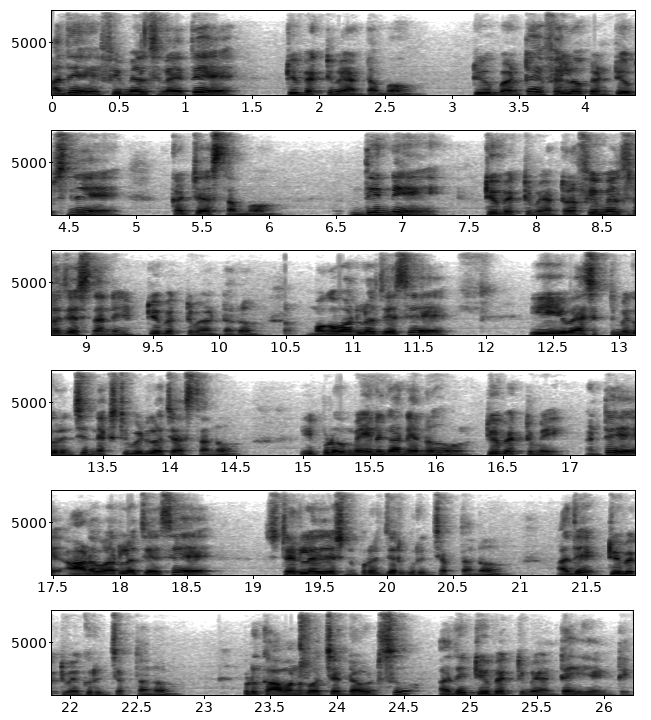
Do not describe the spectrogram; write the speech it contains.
అదే ఫీమేల్స్లో అయితే ట్యూబెక్టమీ అంటాము. ట్యూబ్ అంటే ఫెల్లోపియన్ ట్యూబ్స్ని కట్ చేస్తాము. దీన్ని ట్యూబెక్టమీ అంటారు. ఫీమేల్స్లో చేసేదాన్ని ట్యూబెక్టమీ అంటారు. మగవారిలో చేసే ఈ వ్యాసెక్టమీ గురించి నెక్స్ట్ వీడియోలో చేస్తాను. ఇప్పుడు మెయిన్గా నేను ట్యూబెక్టమీ అంటే ఆడవారిలో చేసే స్టెరిలైజేషన్ ప్రొసీజర్ గురించి చెప్తాను. అదే ట్యూబెక్టమీ గురించి చెప్తాను. ఇప్పుడు కామన్గా వచ్చే డౌట్స్ అది ట్యూబెక్టమీ అంటే ఏంటి?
